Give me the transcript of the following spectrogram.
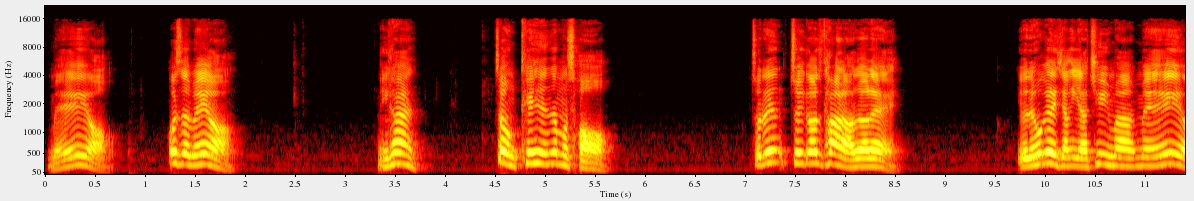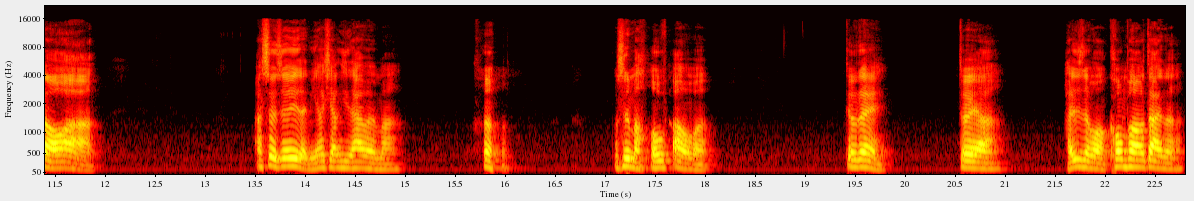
没有，为什么没有？你看这种 K 线那么丑，昨天最高是套牢的嘞。有人会跟你讲雅趣吗？没有啊！啊，所以这些人你要相信他们吗？不是马后炮吗？对不对？对啊，还是什么空炮弹呢？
